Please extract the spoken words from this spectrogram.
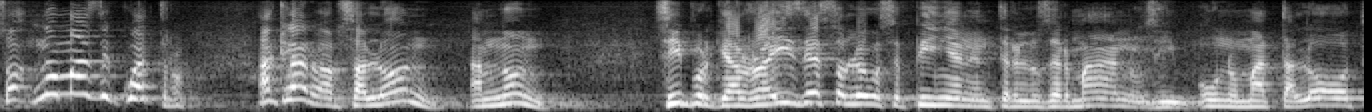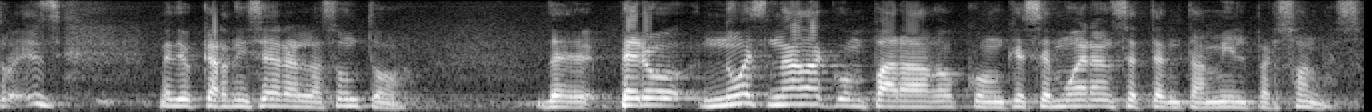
no más de cuatro. Ah, claro, Absalón, Amnón. Sí, porque a raíz de eso luego se piñan entre los hermanos y uno mata al otro. Es medio carnicera el asunto. pero no es nada comparado con que se mueran 70 mil personas.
